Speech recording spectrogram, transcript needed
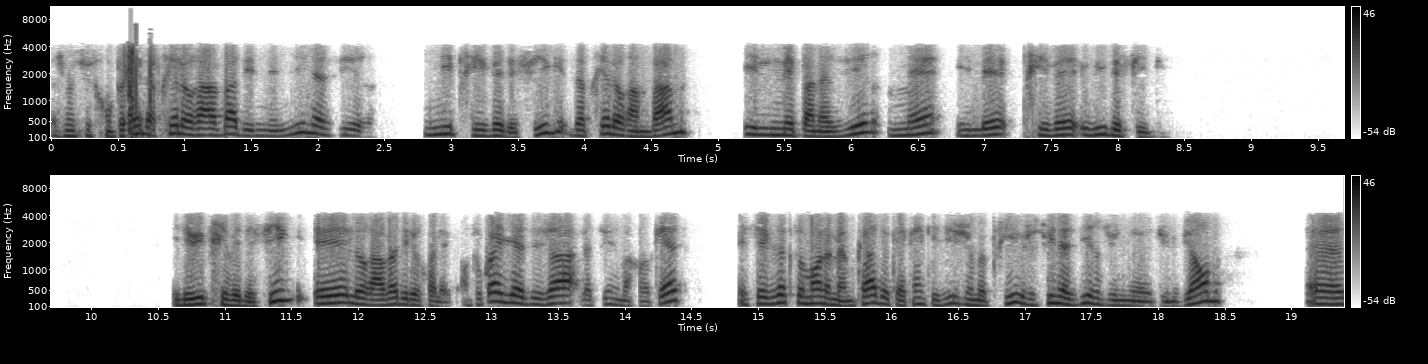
je me suis trompé. D'après le Ravad, il n'est ni nazir ni privé des figues. D'après le Rambam, il n'est pas nazir, mais il est privé, oui, des figues. Il est, oui, privé des figues, et le Ravad, il est collègue. En tout cas, il y a déjà là-dessus une maroquette, et c'est exactement le même cas de quelqu'un qui dit, je me prive, je suis nazir d'une viande. Euh,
